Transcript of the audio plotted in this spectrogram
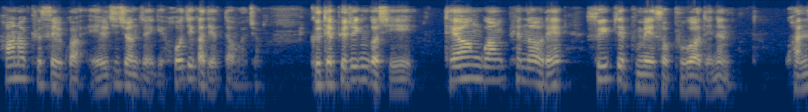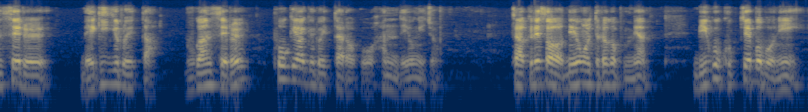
하나큐셀과 LG전자에게 호재가 되었다고 하죠. 그 대표적인 것이 태양광 패널의 수입 제품에서 부과되는 관세를 매기기로 했다. 무관세를 포기하기로 했다라고 한 내용이죠. 자, 그래서 내용을 들어가 보면 미국 국제법원이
